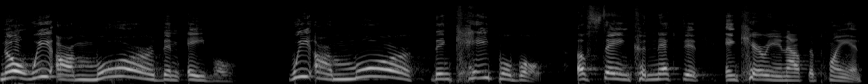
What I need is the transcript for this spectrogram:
No, we are more than able. We are more than capable of staying connected and carrying out the plan.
